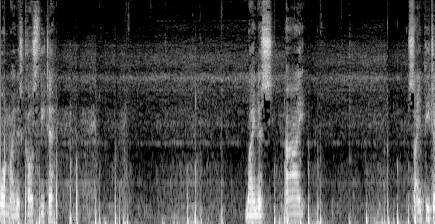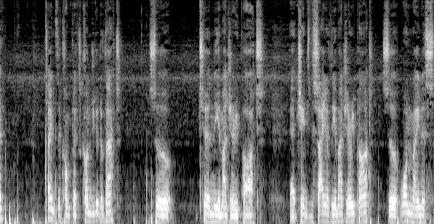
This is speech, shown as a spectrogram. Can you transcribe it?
one minus cos theta minus i sine theta times the complex conjugate of that. So turn the imaginary part, uh, change the sign of the imaginary part. So 1 minus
